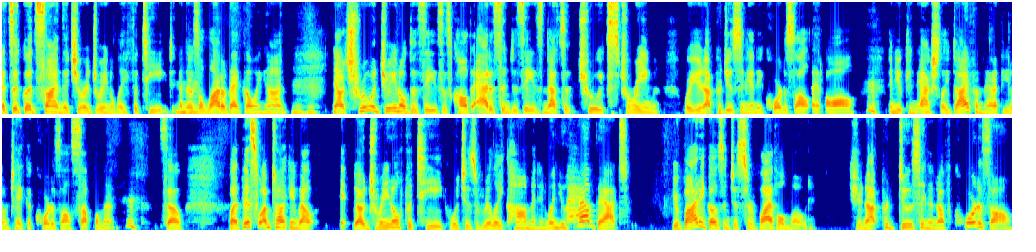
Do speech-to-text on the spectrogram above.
it's a good sign that you're adrenally fatigued. And Mm-hmm. there's a lot of that going on. Now, true adrenal disease is called Addison disease, and that's a true extreme where you're not producing any cortisol at all. Hmm. And you can actually die from that if you don't take a cortisol supplement. So, but this, I'm talking about adrenal fatigue, which is really common. And when you have that, your body goes into survival mode. You're not producing enough cortisol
